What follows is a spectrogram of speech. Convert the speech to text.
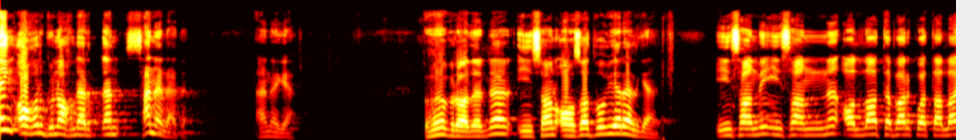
eng og'ir gunohlardan sanaladi. Ana gap. Birodarlar inson ozod bo'lib yaralgan. Insonni insonni olloh tabarak va taolo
